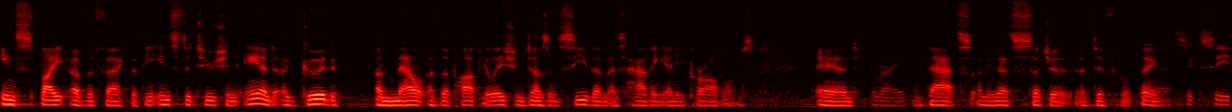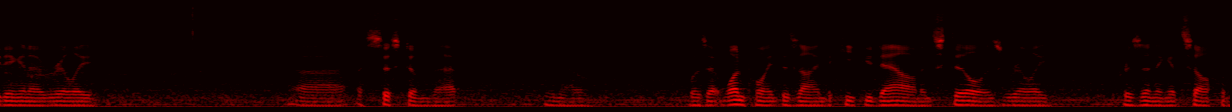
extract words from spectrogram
in spite of the fact that the institution and a good amount of the population doesn't see them as having any problems and Right. that's i mean that's such a, a difficult thing Yeah, succeeding in a really uh, a system that you know was at one point designed to keep you down and still is really presenting itself with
